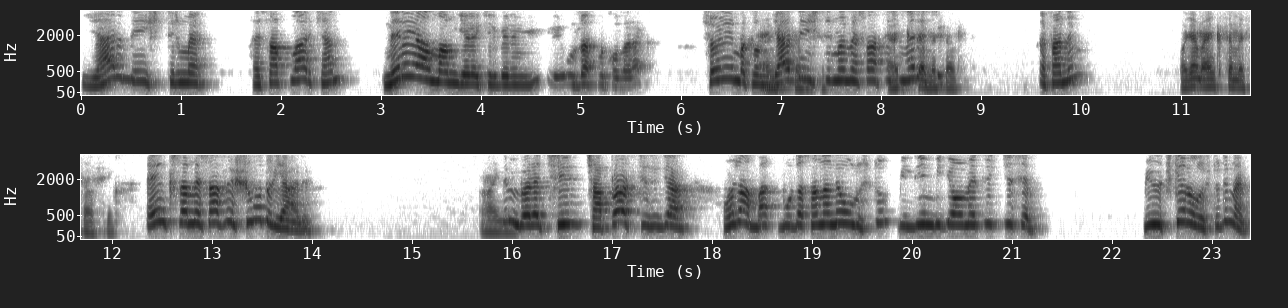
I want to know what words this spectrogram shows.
Yer değiştirme hesaplarken nereye almam gerekir benim e, uzaklık olarak? Söyleyin bakalım. En yer kısa değiştirme mesafesi En neresi? mesafe. Efendim? Hocam en kısa mesafe. En kısa mesafe şu mudur yani? Değil Aynen. mi? Böyle çi- çapraz çizeceğim. Hocam bak burada sana ne oluştu? Bildiğin bir geometrik cisim. Bir üçgen oluştu değil mi?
